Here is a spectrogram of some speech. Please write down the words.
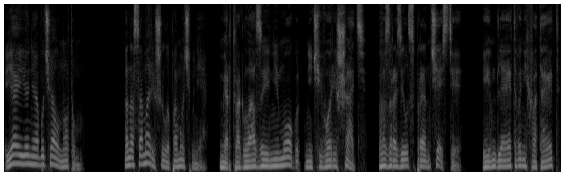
Я ее не обучал Нотум. Она сама решила помочь мне. «Мертвоглазые не могут ничего решать», — возразил Спрен чести. «Им для этого не хватает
